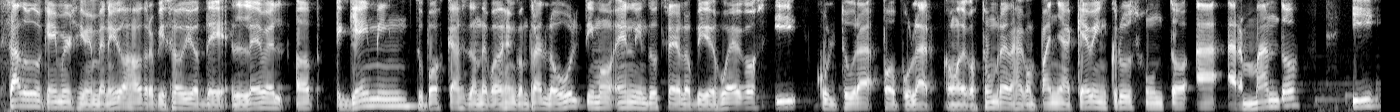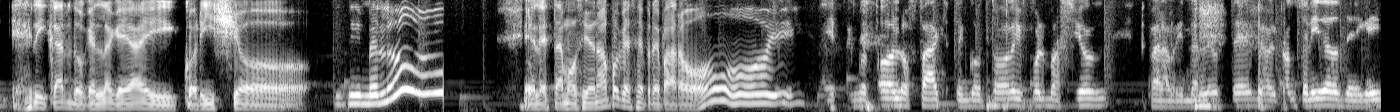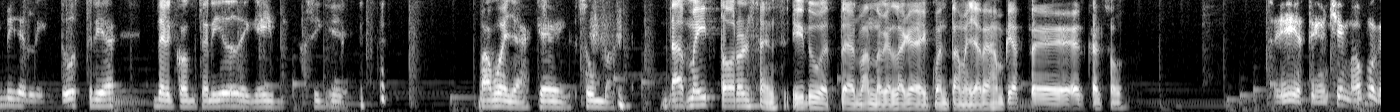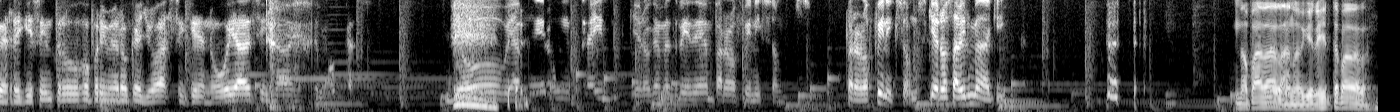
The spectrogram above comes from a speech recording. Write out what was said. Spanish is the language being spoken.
Saludos gamers y bienvenidos a otro episodio de Level Up Gaming, tu podcast donde puedes encontrar lo último en la industria de los videojuegos y cultura popular. Como de costumbre, les acompaña Kevin Cruz junto a Armando y Ricardo, que es la que hay, Corillo. Dímelo. Él está emocionado porque se preparó hoy. Sí, tengo todos los facts, tengo toda la información para brindarle a ustedes el mejor contenido de gaming en la industria del contenido de gaming. Así que vamos allá, Kevin, zumba. That made total sense. Y tú, este, Armando, que es la que cuéntame, ¿ya te ampliaste el calzón? Sí, estoy un chismo porque Ricky se introdujo primero que yo, así que no voy a decir nada en este podcast. Yo voy a pedir un trade, quiero que me tradeen para los Phoenix Suns. Para los Phoenix Suns, quiero salirme de aquí. No para Dallas, ¿no quieres irte para Dallas?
